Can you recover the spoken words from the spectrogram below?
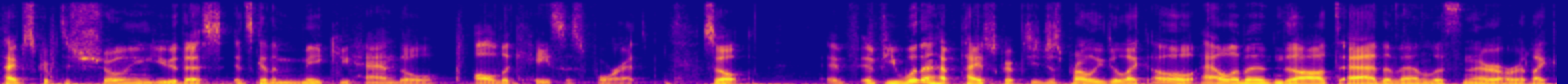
TypeScript is showing you this, it's going to make you handle all the cases for it. So if, if you wouldn't have TypeScript, you just probably do like, oh, element dot add event listener, or like,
